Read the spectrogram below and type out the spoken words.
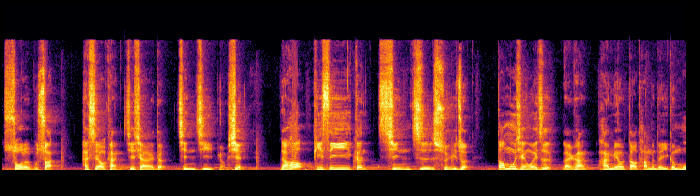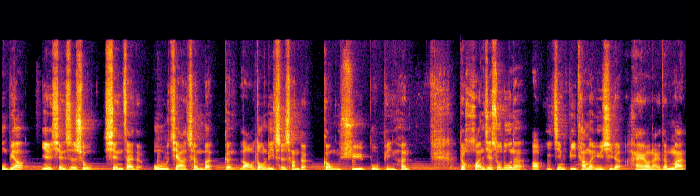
说了不算，还是要看接下来的经济表现，然后 PCE 跟薪资水准。到目前为止来看，还没有到他们的一个目标，也显示出现在的物价成本跟劳动力市场的供需不平衡的缓解速度呢？哦，已经比他们预期的还要来得慢。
